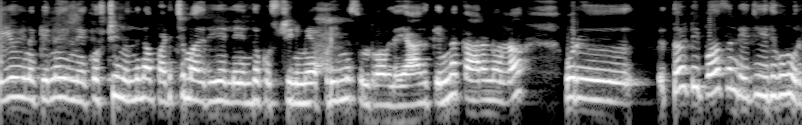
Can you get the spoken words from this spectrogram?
ஐயோ எனக்கு என்ன இந்த கொஸ்டின் வந்து நான் படித்த மாதிரியே இல்லை எந்த கொஸ்டினுமே அப்படின்னு சொல்கிறோம் இல்லையா? அதுக்கு என்ன காரணம்னா ஒரு தேர்ட்டி பர்சன்டேஜ் இதுவும் ஒரு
